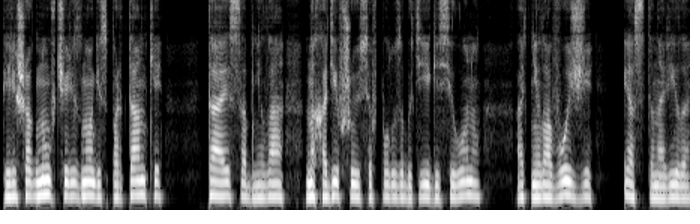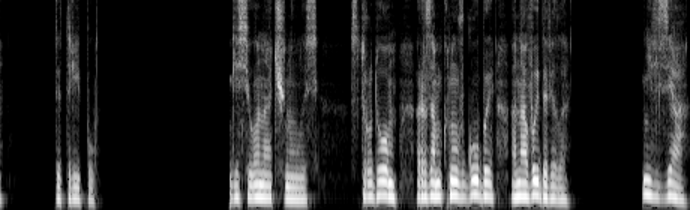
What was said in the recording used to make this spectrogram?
Перешагнув через ноги спартанки, Таис обняла находившуюся в полузабытии Гесиону, отняла вожжи и остановила Тетрипу. Гесиона очнулась. С трудом, разомкнув губы, она выдавила. «Нельзя!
